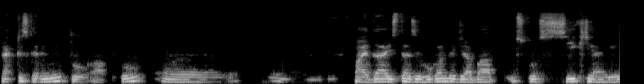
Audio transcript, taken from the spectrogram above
پریکٹس کریں گے تو آپ کو فائدہ اس طرح سے ہوگا کہ جب آپ اس کو سیکھ جائیں گے،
